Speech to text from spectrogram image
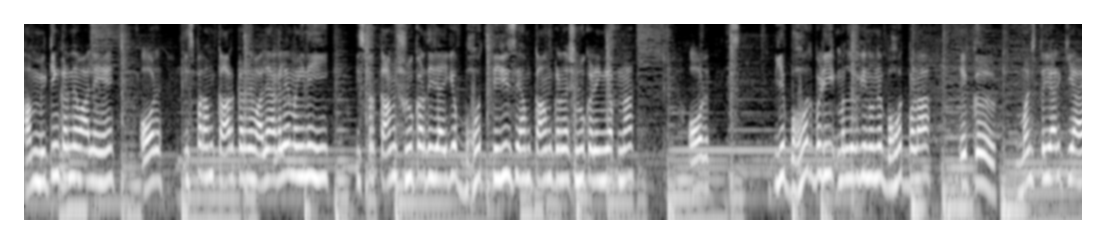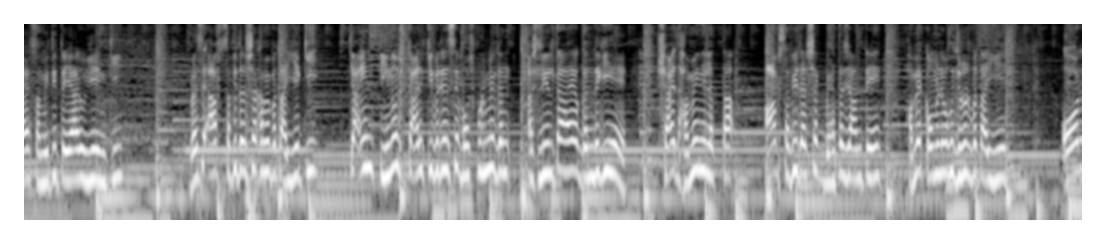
हम मीटिंग करने वाले हैं और इस पर हम कार्य करने वाले हैं। अगले महीने ही इस पर काम शुरू कर दी जाएगी बहुत तेज़ी से हम काम करना शुरू करेंगे अपना। और ये बहुत बड़ी मतलब कि इन्होंने बहुत बड़ा एक मंच तैयार किया है, समिति तैयार हुई है इनकी। वैसे आप सभी दर्शक हमें बताइए कि क्या इन तीनों स्टार की वजह से भोजपुर में अश्लीलता है और गंदगी है? शायद हमें नहीं लगता। आप सभी दर्शक बेहतर जानते हैं, हमें कमेंट बॉक्स ज़रूर बताइए। और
